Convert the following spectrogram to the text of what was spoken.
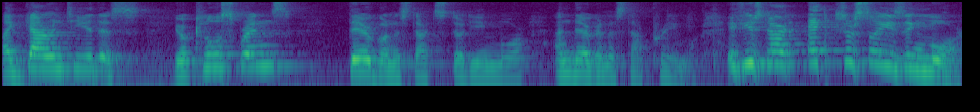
I guarantee you this your close friends, they're going to start studying more and they're going to start praying more. If you start exercising more,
